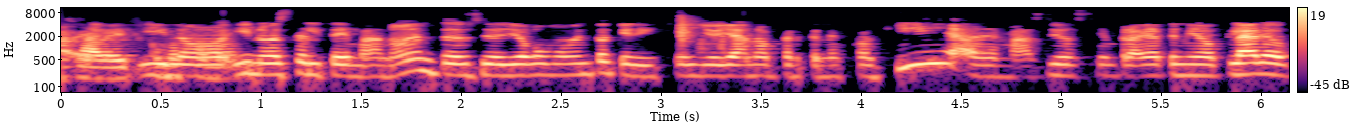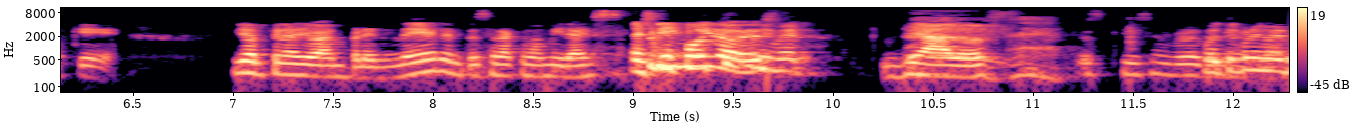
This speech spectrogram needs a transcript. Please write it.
se sabe, y, no, y no es el tema, ¿no? Entonces yo llegó un momento que dije, yo ya no pertenezco aquí, además yo siempre había tenido claro que yo al final iba a emprender, entonces era como, mira, Es que fue tu primer... Ya lo sé. Es que siempre lo Fue tu, primer,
